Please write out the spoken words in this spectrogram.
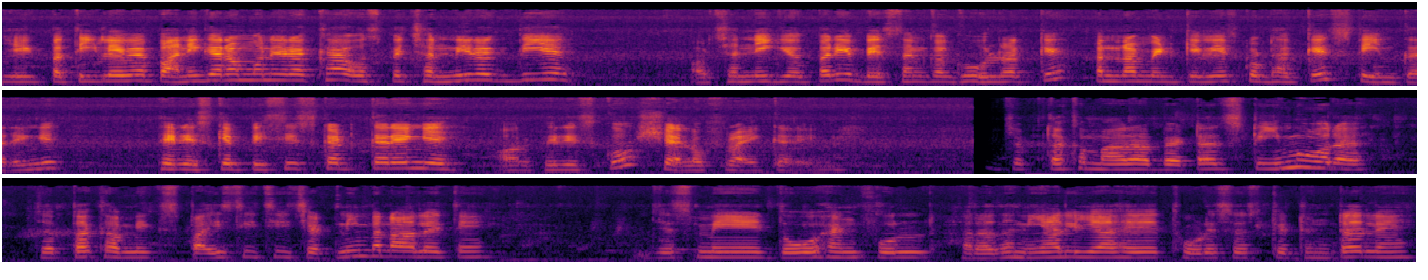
ये एक पतीले में पानी गर्म होने रखा है, उस पर छन्नी रख दी है। और छन्नी के ऊपर ये बेसन का घोल रख के पंद्रह मिनट के लिए इसको ढक के स्टीम करेंगे। फिर इसके पीसीस कट करेंगे और फिर इसको शैलो फ्राई करेंगे। जब तक हमारा बैटर स्टीम हो रहा है, जब तक हम एक स्पाइसी सी चटनी बना लेते हैं, जिसमें दो हैंडफुल हरा धनिया लिया है, थोड़े से उसके डंटल हैं,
